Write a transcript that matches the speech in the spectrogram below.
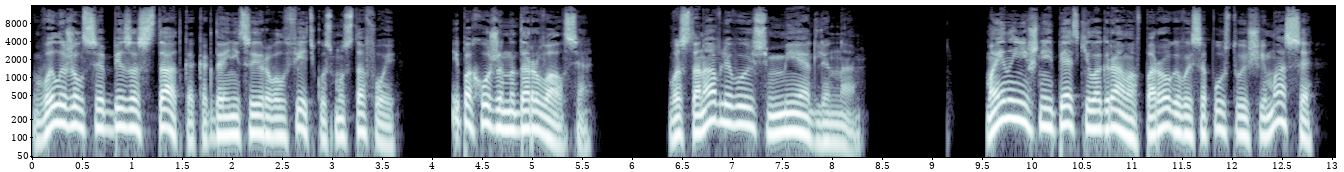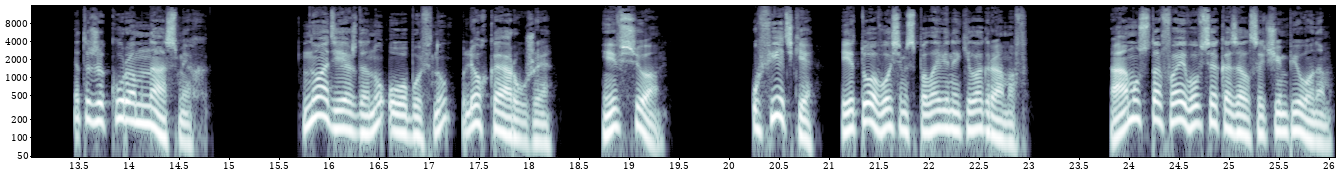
Выложился без остатка, когда инициировал Федьку с Мустафой, и, похоже, надорвался. Восстанавливаюсь медленно. Мои нынешние пять килограммов пороговой сопутствующей массы — это же куром насмех. Ну, одежда, ну, обувь, ну, легкое оружие. И все. У Федьки и то восемь с половиной килограммов. А Мустафа и вовсе оказался чемпионом.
